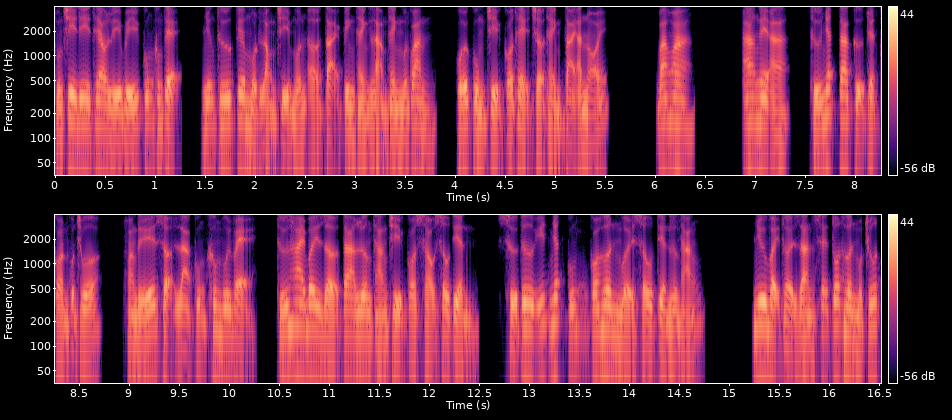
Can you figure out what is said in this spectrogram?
huống chi đi theo lý bí cũng không tệ, những thứ kia một lòng chỉ muốn ở tại kinh thành làm thanh muốn quan, cuối cùng chỉ có thể trở thành tài ăn nói. Ba hoa. A nghe à thứ nhất ta cự tuyệt còn con chúa, hoàng đế sợ là cũng không vui vẻ, thứ hai bây giờ ta lương tháng chỉ có sáu sâu tiền, sử tư ít nhất cũng có hơn mười sâu tiền lương tháng. Như vậy thời gian sẽ tốt hơn một chút.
